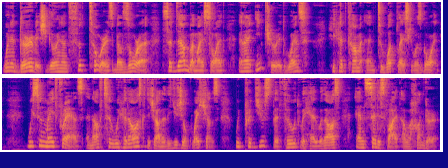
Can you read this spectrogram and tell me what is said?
when a dervish going on foot towards Balsora sat down by my side, and I inquired whence he had come and to what place he was going. We soon made friends, and after we had asked each other the usual questions, we produced the food we had with us and satisfied our hunger.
